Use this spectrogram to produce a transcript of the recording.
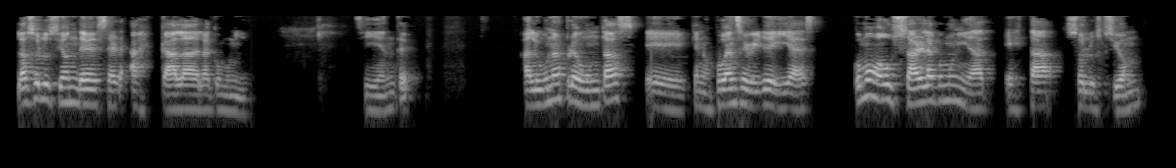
La solución debe ser a escala de la comunidad. Siguiente. Algunas preguntas eh, que nos pueden servir de guía es, ¿cómo va a usar la comunidad esta solución?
